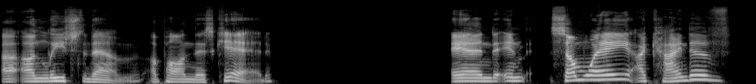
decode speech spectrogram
uh, unleashed them upon this kid. And in some way, I kind of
